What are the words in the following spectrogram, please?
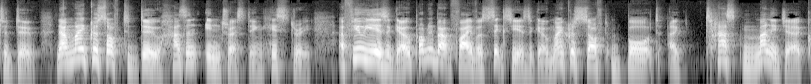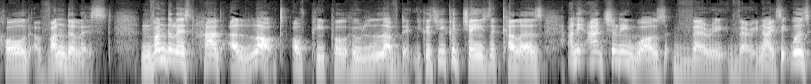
To Do. Now, Microsoft To Do has an interesting history. A few years ago, probably about five or six years ago, Microsoft bought a task manager called Wunderlist. And Wunderlist had a lot of people who loved it because you could change the colors and it actually was very, very nice. It was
